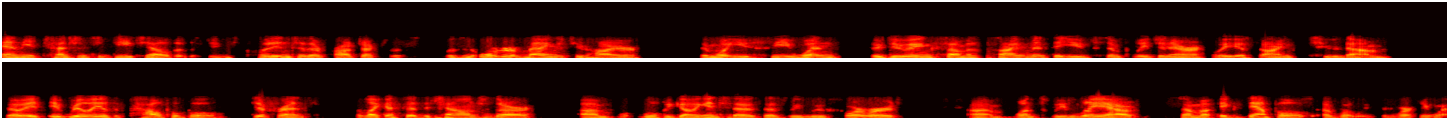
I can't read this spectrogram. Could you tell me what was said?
and the attention to detail that the students put into their projects was, was an order of magnitude higher than what you see when they're doing some assignment that you've simply generically assigned to them. So it, it really is a palpable difference. But like I said, the challenges are, um, we'll be going into those as we move forward um, once we lay out some examples of what we've been working with.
